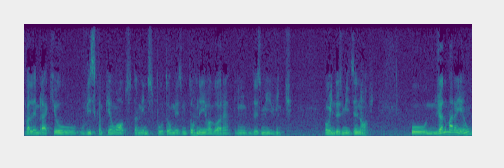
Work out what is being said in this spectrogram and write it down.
Vale lembrar que o, o vice-campeão Altos também disputa o mesmo torneio agora em 2020 ou em 2019. O, já no Maranhão,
